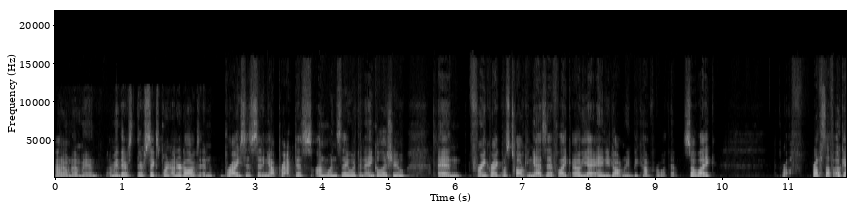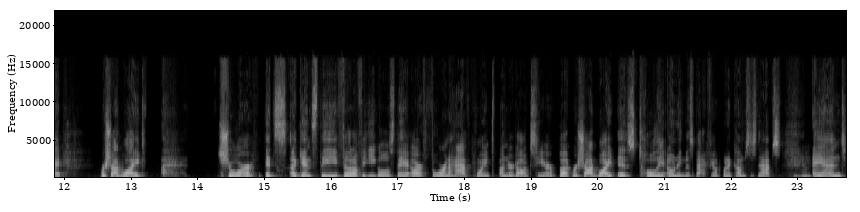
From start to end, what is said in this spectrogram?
I don't know, man. I mean, there's there's six point underdogs, and Bryce is sitting out practice on Wednesday with an ankle issue, and Frank Reich was talking as if like, oh yeah, Andy Dalton would be comfortable with him. So like, rough, rough stuff. Okay, Rachaad White sure, it's against the Philadelphia Eagles. They are four and a half point underdogs here, but Rachaad White is totally owning this backfield when it comes to snaps. Mm-hmm. And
